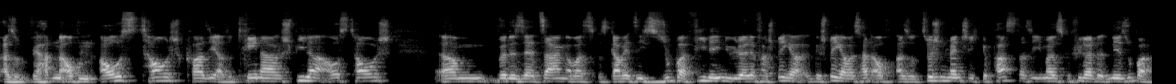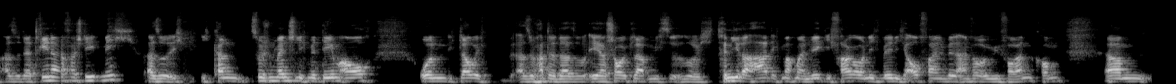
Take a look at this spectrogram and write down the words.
also wir hatten auch einen Austausch quasi, also Trainer-Spieler-Austausch ähm, würde jetzt sagen, aber es, es, gab jetzt nicht super viele individuelle Versprecher, Gespräche, aber es hat auch also zwischenmenschlich gepasst, dass ich immer das Gefühl hatte, nee, super, also der Trainer versteht mich, also ich, ich kann zwischenmenschlich mit dem auch und ich glaube, ich also hatte da so eher Scheuklappen. Ich, so, ich trainiere hart, ich mache meinen Weg, ich frage auch nicht, will nicht auffallen, will einfach irgendwie vorankommen. Ähm,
